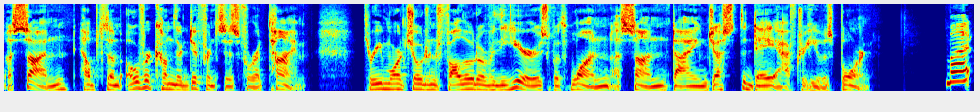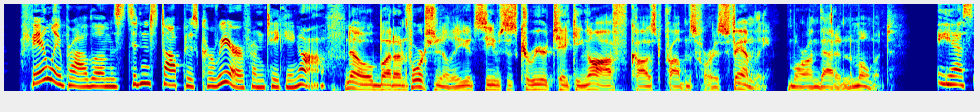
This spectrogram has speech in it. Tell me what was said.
a son, helped them overcome their differences for a time. Three more children followed over the years, with one, a son, dying just the day after he was born. But family problems didn't stop his career from taking off. No, but unfortunately, it seems his career taking off caused problems for his family. More on that in a moment. Yes,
